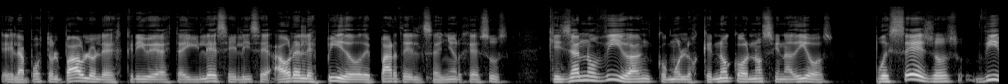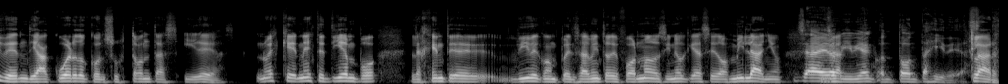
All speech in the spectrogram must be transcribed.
el apóstol Pablo le escribe a esta iglesia y le dice, ahora les pido de parte del Señor Jesús que ya no vivan como los que no conocen a Dios, pues ellos viven de acuerdo con sus tontas ideas. No es que en este tiempo la gente vive con pensamientos deformados, sino que hace dos mil años. Ya, vivían con tontas ideas. Claro.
